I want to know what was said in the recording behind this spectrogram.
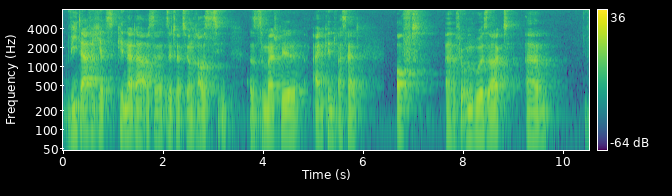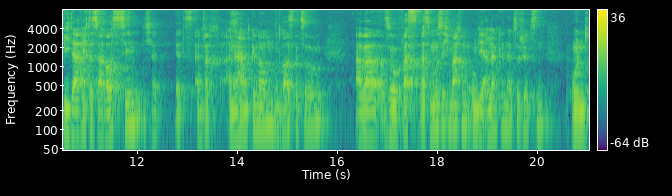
wie darf ich jetzt Kinder da aus der Situation rausziehen. Also zum Beispiel ein Kind, was halt oft äh, für Unruhe sorgt. Ähm, wie darf ich das da rausziehen? Ich habe jetzt einfach an der Hand genommen und rausgezogen. Aber so, was, was muss ich machen, um die anderen Kinder zu schützen? Und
